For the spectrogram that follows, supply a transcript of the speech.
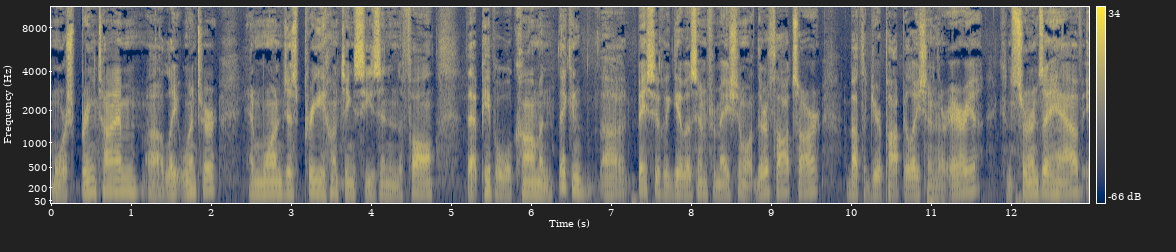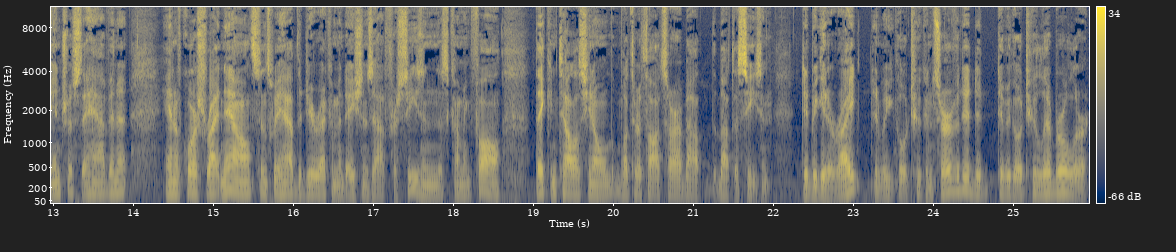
more springtime, uh, late winter, and one just pre hunting season in the fall that people will come and they can uh, basically give us information what their thoughts are about the deer population in their area, concerns they have, interests they have in it. And of course, right now, since we have the deer recommendations out for season this coming fall, they can tell us, you know, what their thoughts are about, about the season. Did we get it right? Did we go too conservative? Did, did we go too liberal? Or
